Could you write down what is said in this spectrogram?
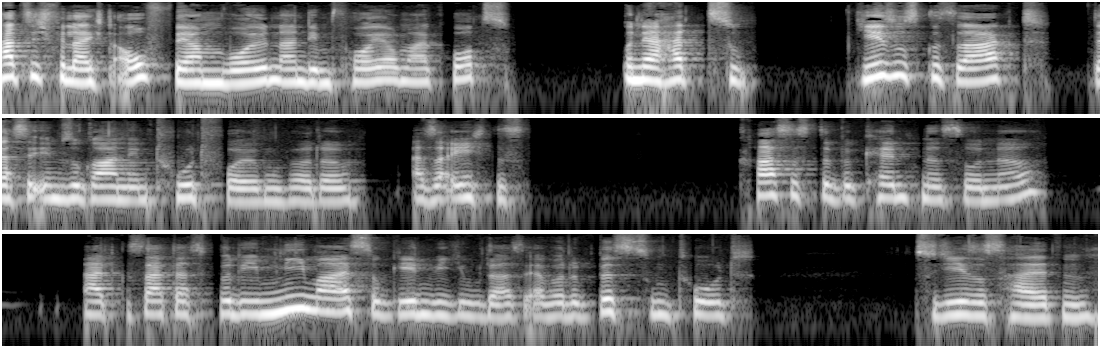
Hat sich vielleicht aufwärmen wollen an dem Feuer mal kurz. Und er hat zu Jesus gesagt, dass er ihm sogar an den Tod folgen würde. Also eigentlich das krasseste Bekenntnis so, ne? Er hat gesagt, das würde ihm niemals so gehen wie Judas. Er würde bis zum Tod zu Jesus halten.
